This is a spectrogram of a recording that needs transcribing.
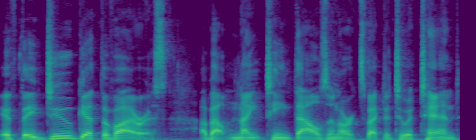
if they do get the virus. About 19,000 are expected to attend.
